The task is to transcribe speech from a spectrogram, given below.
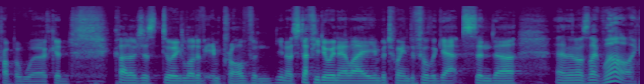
proper work and kind of just doing a lot of improv and you know stuff you do in LA in between to fill the gaps. And uh, and then I was like, well, I,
